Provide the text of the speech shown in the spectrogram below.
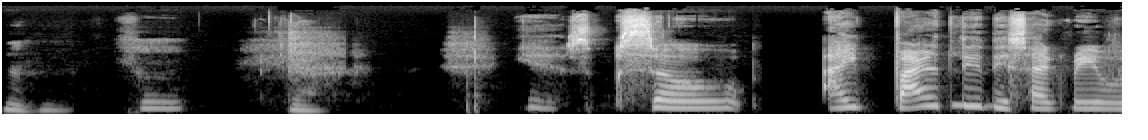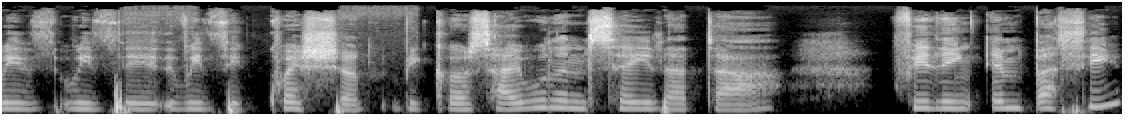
Mhm. Yeah. Yes. So I partly disagree with with the with the question because I wouldn't say that uh, feeling empathy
